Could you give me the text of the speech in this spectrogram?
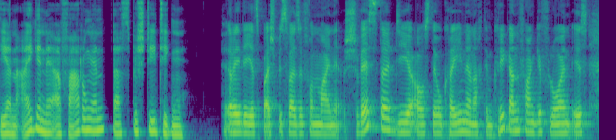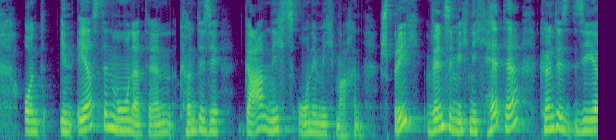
deren eigene Erfahrungen das bestätigen. Ich rede jetzt beispielsweise von meiner Schwester, die aus der Ukraine nach dem Krieganfang geflohen ist. Und in ersten Monaten könnte sie gar nichts ohne mich machen. Sprich, wenn sie mich nicht hätte, könnte sie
